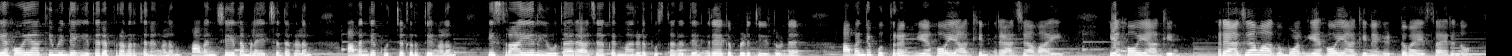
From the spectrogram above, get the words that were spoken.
യഹോയാക്കിമിന്റെ ഇതര പ്രവർത്തനങ്ങളും അവൻ ചെയ്ത മ്ലേച്ഛതകളും അവന്റെ കുറ്റകൃത്യങ്ങളും ഇസ്രായേൽ യൂത രാജാക്കന്മാരുടെ പുസ്തകത്തിൽ രേഖപ്പെടുത്തിയിട്ടുണ്ട്. അവന്റെ പുത്രൻ യഹോയാഖിൻ രാജാവായി. യഹോയാഖിൻ രാജാവാകുമ്പോൾ യഹോയാഖിന് എട്ടു വയസ്സായിരുന്നു.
